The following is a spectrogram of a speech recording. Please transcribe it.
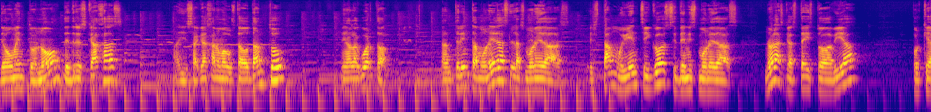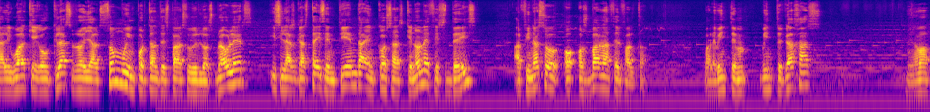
De momento no, de tres cajas. Ahí esa caja no me ha gustado tanto. Venga, la cuarta. Dan 30 monedas, las monedas están muy bien chicos, si tenéis monedas no las gastéis todavía, porque al igual que con Clash Royale son muy importantes para subir los brawlers, y si las gastáis en tienda, en cosas que no necesitéis, al final os van a hacer falta. Vale, 20, 20 cajas. Mira, va.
